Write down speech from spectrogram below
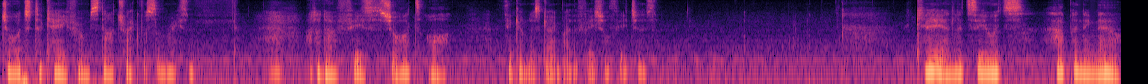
George Takei from Star Trek for some reason. I don't know if he's short or I think I'm just going by the facial features. Okay, and let's see what's happening now.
